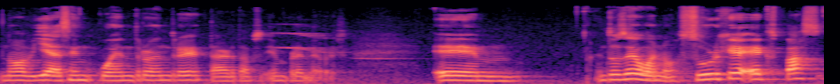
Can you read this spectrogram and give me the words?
no había ese encuentro entre startups y emprendedores. Em, entonces, bueno, surge Expas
